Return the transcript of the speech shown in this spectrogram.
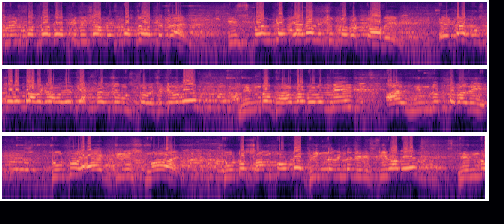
সুস্পষ্ট একটি বিষয় আমরা স্পষ্ট করতে চাই। ইস্কনকে কেন নিষিদ্ধ করতে হবে? এটা বুঝতে হলে তার আগে আমাদেরকে একটা বিষয় বুঝতে হবে, সেটি হলো হিন্দু ধর্মাবলম্বী আর হিন্দুত্ববাদী। দুটো এক জিনিস নয়, দুটো সম্পূর্ণ ভিন্ন ভিন্ন জিনিস। কীভাবে? হিন্দু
